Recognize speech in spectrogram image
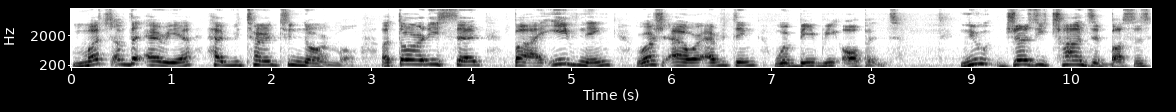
much of the area had returned to normal. Authorities said by evening, rush hour, everything would be reopened. New Jersey transit buses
